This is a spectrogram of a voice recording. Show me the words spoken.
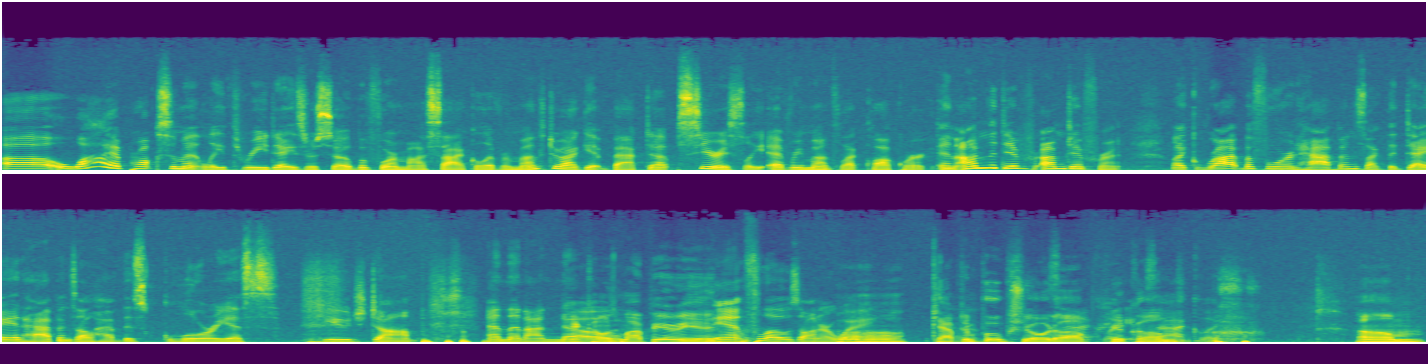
uh, why approximately three days or so before my cycle every month do I get backed up? Seriously, every month like clockwork. And I'm the diff- I'm different. Like right before it happens, like the day it happens, I'll have this glorious huge dump, and then I know Here comes my period. Aunt Flo's on her way. Uh-huh. Captain Yeah. Poop showed up. Here comes. Exactly. Um,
